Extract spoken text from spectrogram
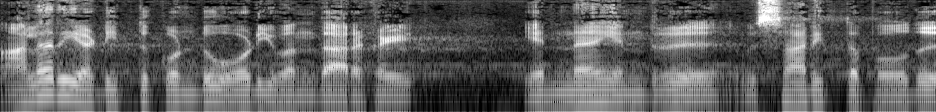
அலறி அடித்துக்கொண்டு ஓடி வந்தார்கள். என்ன என்று விசாரித்தபோது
